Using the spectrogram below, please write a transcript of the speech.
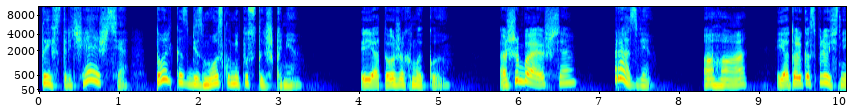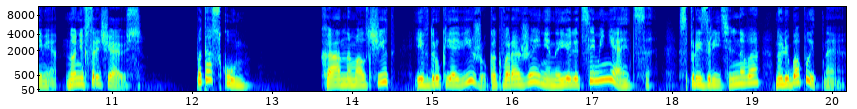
ты встречаешься только с безмозглыми пустышками. Я тоже хмыкаю. Ошибаешься. Разве? Ага. Я только сплю с ними, но не встречаюсь. Потаскун. Ханна молчит, и вдруг я вижу, как выражение на ее лице меняется, с презрительного на любопытное.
